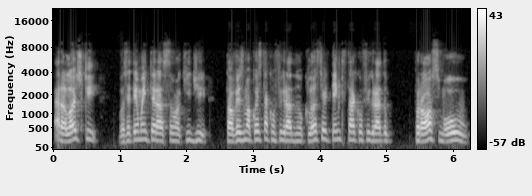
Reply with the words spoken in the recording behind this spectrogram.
Cara, lógico que você tem uma interação aqui de talvez uma coisa está configurada no cluster tem que estar configurado próximo ou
